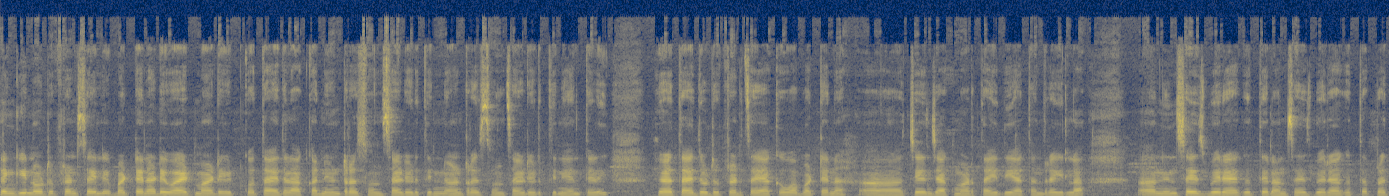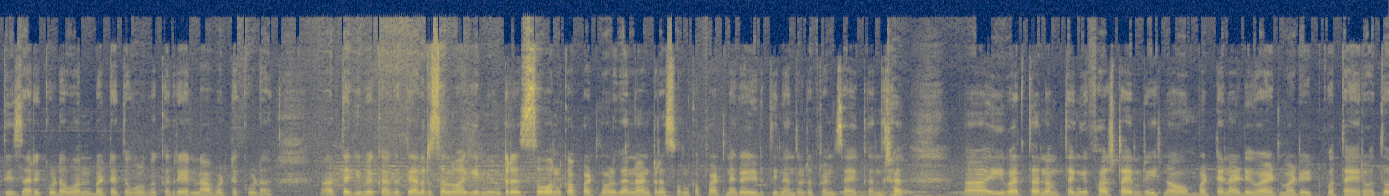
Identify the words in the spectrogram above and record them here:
ತಂಗಿ ನೋಡ್ರಿ ಫ್ರೆಂಡ್ಸ್ ಇಲ್ಲಿ, ಬಟ್ಟೆನ ಡಿವೈಡ್ ಮಾಡಿ ಇಟ್ಕೋತಾ ಇದ್ದಾಳೆ. ಅಕ್ಕ ನಿನ್ನ ಡ್ರೆಸ್ ಒಂದು ಸೈಡ್ ಇಡ್ತೀನಿ ನನ್ನ ಡ್ರೆಸ್ ಒಂದು ಸೈಡ್ ಇಡ್ತೀನಿ ಅಂತೇಳಿ ಹೇಳ್ತಾ ಇದ್ದುಡ್ರಿ ಫ್ರೆಂಡ್ಸ ಯಾಕವ್ವ ಬಟ್ಟೆನ ಚೇಂಜ್ ಯಾಕೆ ಮಾಡ್ತಾ ಇದೀಯಾ? ಅಂತಂದರೆ, ಇಲ್ಲ ನಿನ್ನ ಸೈಜ್ ಬೇರೆ ಆಗುತ್ತೆ ನನ್ನ ಸೈಜ್ ಬೇರೆ ಆಗುತ್ತೆ. ಪ್ರತಿ ಸಾರಿ ಕೂಡ ಒಂದು ಬಟ್ಟೆ ತೊಗೊಳ್ಬೇಕಾದ್ರೆ ಎಲ್ಲ ಬಟ್ಟೆ ಕೂಡ ತೆಗಿಬೇಕಾಗುತ್ತೆ. ಅದ್ರ ಸಲುವಾಗಿ ನಿನ್ನ ಡ್ರೆಸ್ ಒಂದು ಕಪಾಟ್ನೊಳಗೆ ನನ್ನ ಡ್ರೆಸ್ ಒಂದು ಕಪಾಟ್ನಾಗ ಇಡ್ತೀನಿ ಅಂದ್ಬಿಟ್ಟು ಫ್ರೆಂಡ್ಸ್ ಯಾಕಂದ್ರೆ ಇವತ್ತು ನಮ್ಮ ತಂಗಿ ಫಸ್ಟ್ ಟೈಮ್ ರೀ ನಾವು ಬಟ್ಟೆನ ಡಿವೈಡ್ ಮಾಡಿ ಇಟ್ಕೋತಾ ಇರೋದು.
